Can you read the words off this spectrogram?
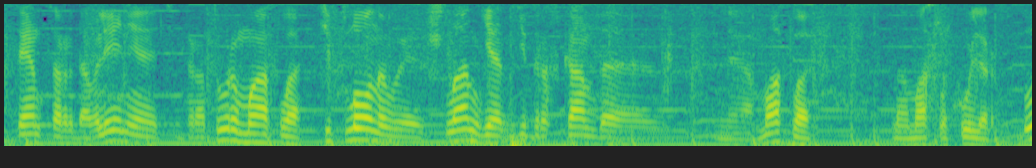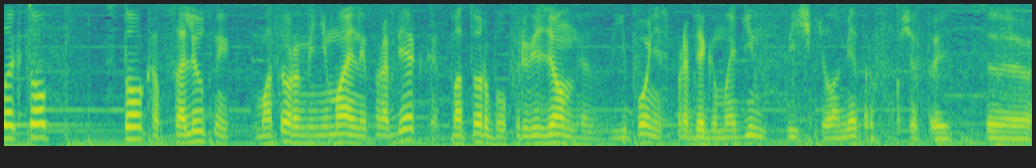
сенсор давления, температуры масла, тефлоновые шланги от гидросканда для масла на масло-кулер. Блэктоп, сток абсолютный, мотора минимальный пробег. Мотор был привезен из Японии с пробегом 11 тысяч километров вообще, то есть э,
